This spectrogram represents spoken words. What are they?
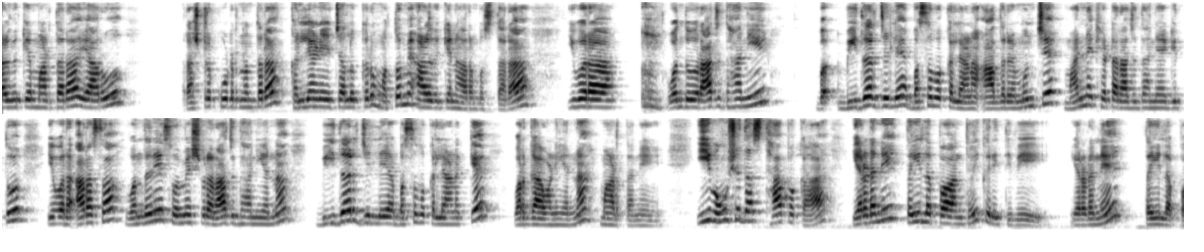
ಆಳ್ವಿಕೆ ಮಾಡ್ತಾರ ಯಾರು? ರಾಷ್ಟ್ರಕೂಟರ ನಂತರ ಕಲ್ಯಾಣಿ ಚಾಲುಕ್ಯರು ಮತ್ತೊಮ್ಮೆ ಆಳ್ವಿಕೆಯನ್ನು ಆರಂಭಿಸ್ತಾರ. ಇವರ ಒಂದು ರಾಜಧಾನಿ ಬ, ಬೀದರ್ ಜಿಲ್ಲೆಯ ಬಸವ ಕಲ್ಯಾಣ ಆದರೆ ಮುಂಚೆ ಮಾನ್ಯಖೇಟ ರಾಜಧಾನಿಯಾಗಿತ್ತು. ಇವರ ಅರಸ ಒಂದನೇ ಸೋಮೇಶ್ವರ ರಾಜಧಾನಿಯನ್ನು ಬೀದರ್ ಜಿಲ್ಲೆಯ ಬಸವ ಕಲ್ಯಾಣಕ್ಕೆ ವರ್ಗಾವಣೆಯನ್ನು ಮಾಡ್ತಾನೆ. ಈ ವಂಶದ ಸ್ಥಾಪಕ ಎರಡನೇ ತೈಲಪ ಅಂತೇಳಿ ಕರಿತೀವಿ. ಎರಡನೇ ತೈಲಪ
